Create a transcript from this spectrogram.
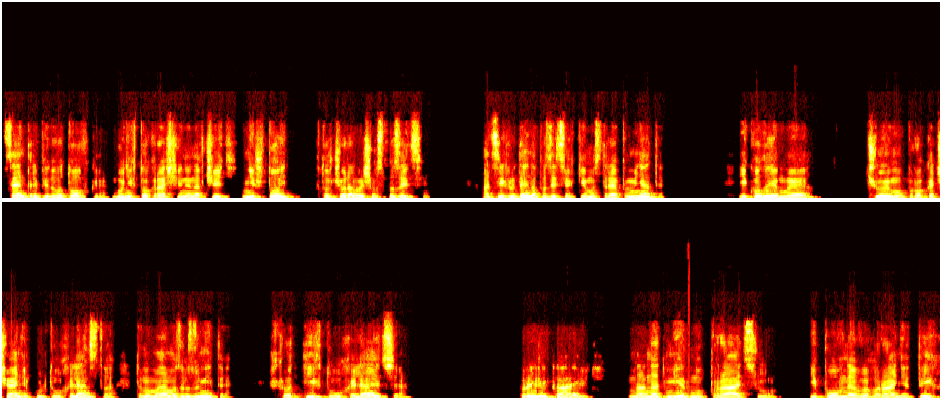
центри підготовки, бо ніхто краще не навчить, ніж той, хто вчора вийшов з позиції. А цих людей на позиціях кимось треба поміняти. І коли ми чуємо про качання культу ухилянства, то ми маємо зрозуміти, що ті, хто ухиляються, прирікають на надмірну працю і повне вигорання тих,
